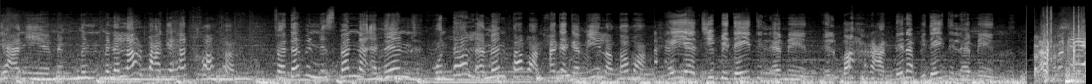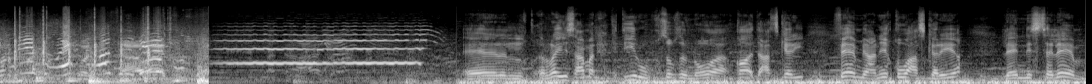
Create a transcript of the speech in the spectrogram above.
يعني من من من الأربع جهات خطر. فده بالنسبة لنا أمان. منتهى الأمان طبعا حاجة جميلة طبعا. هي دي بداية الأمان. البحر عندنا بداية الأمان. ربنا يحميكم ويحمي مصر بيكم الرئيس عمل كتير وخصوصا إن هو قائد عسكري فاهم يعني إيه قوة عسكرية؟ لأن السلام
